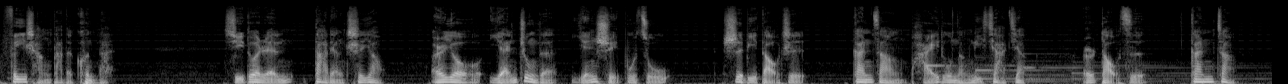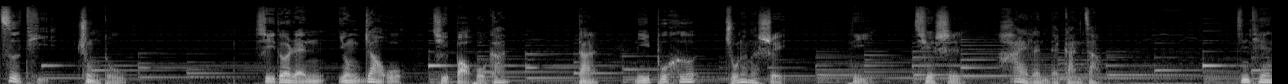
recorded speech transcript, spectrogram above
非常大的困难。许多人大量吃药，而又严重的饮水不足，势必导致肝脏排毒能力下降，而导致肝脏自体中毒。许多人用药物去保护肝，但你不喝足量的水，你却是害了你的肝脏。今天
